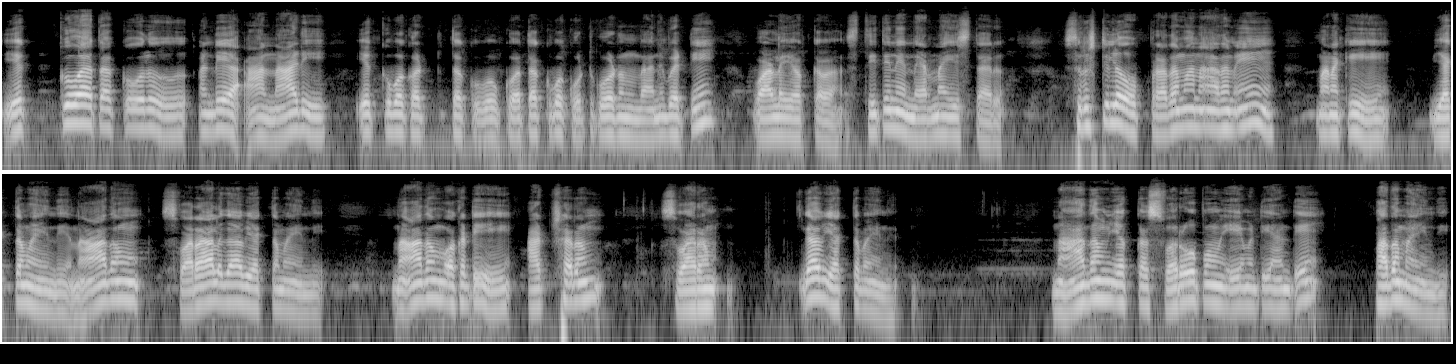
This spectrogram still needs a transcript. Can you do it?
ఎక్కువ తక్కువలు అంటే ఆ నాడి ఎక్కువ కట్టు తక్కువ తక్కువ కొట్టుకోవడం దాన్ని బట్టి వాళ్ళ యొక్క స్థితిని నిర్ణయిస్తారు. సృష్టిలో ప్రథమ నాదమే మనకి వ్యక్తమైంది. నాదం స్వరాలుగా వ్యక్తమైంది. నాదం ఒకటి అక్షరం స్వరంగా వ్యక్తమైంది. నాదం యొక్క స్వరూపం ఏమిటి అంటే పదమైంది.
